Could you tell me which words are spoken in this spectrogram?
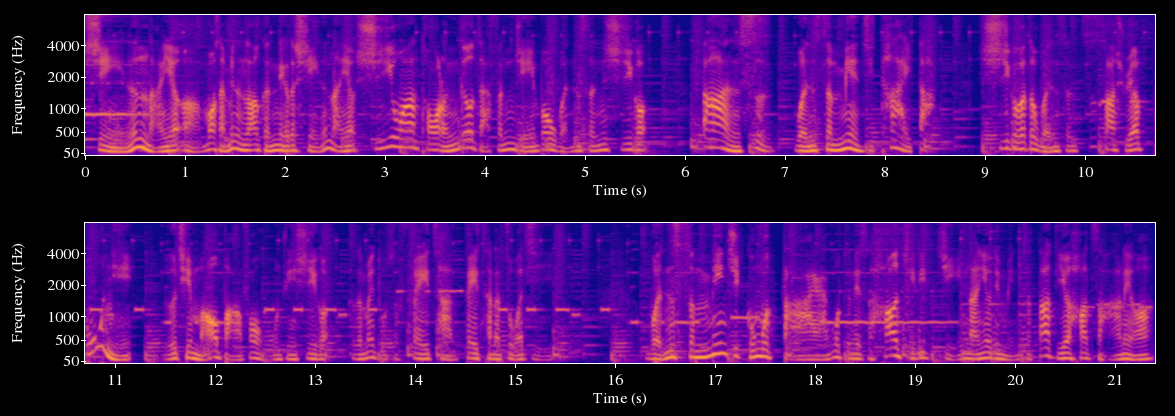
现任男友啊，马上变成老公的这个现任男友，希望她能够在婚前把纹身洗个，但是纹身面积太大。洗个这个纹身至少需要半年，而且没办法完全洗个，这个美图是非常非常的着急。纹身面积这么大呀，我真的是好奇你前男友的名字到底有好长的啊？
